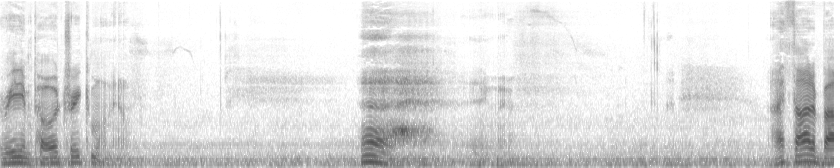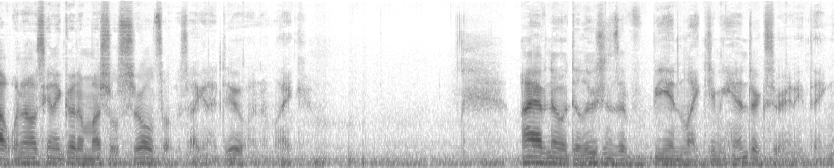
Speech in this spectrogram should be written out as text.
reading poetry. Come on now. anyway. I thought about when I was going to go to Muscle Shoals, what was I going to do? And I'm like, I have no delusions of being like Jimi Hendrix or anything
